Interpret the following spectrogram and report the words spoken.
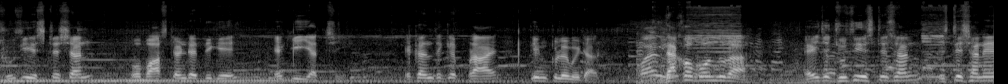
ধ্রুতি স্টেশন ও বাস স্ট্যান্ডের দিকে এগিয়ে যাচ্ছি। এখান থেকে প্রায় তিন কিলোমিটার। দেখো বন্ধুরা এই যে জুতি স্টেশন, স্টেশনে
